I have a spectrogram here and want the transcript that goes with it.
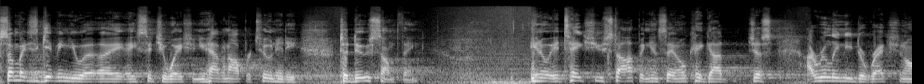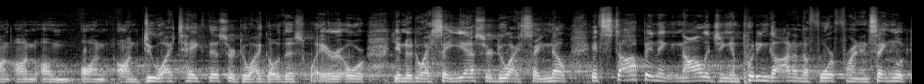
Somebody's giving you a, a, a situation, you have an opportunity to do something you know, it takes you stopping and saying, okay, God, just, I really need direction on, on, on, on, on do I take this or do I go this way? Or, or, you know, do I say yes or do I say no? It's stopping, acknowledging, and putting God in the forefront and saying, look,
